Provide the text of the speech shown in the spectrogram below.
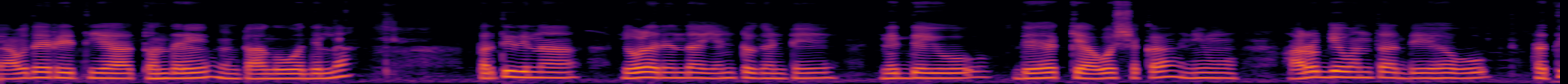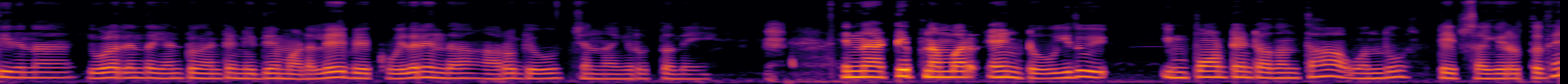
ಯಾವುದೇ ರೀತಿಯ ತೊಂದರೆ ಉಂಟಾಗುವುದಿಲ್ಲ. ಪ್ರತಿದಿನ ಏಳರಿಂದ ಎಂಟು ಗಂಟೆ ನಿದ್ದೆಯು ದೇಹಕ್ಕೆ ಅವಶ್ಯಕ. ನೀವು ಆರೋಗ್ಯವಂತ ದೇಹವು ಪ್ರತಿದಿನ ಏಳರಿಂದ ಎಂಟು ಗಂಟೆ ನಿದ್ದೆ ಮಾಡಲೇಬೇಕು. ಇದರಿಂದ ಆರೋಗ್ಯವು ಚೆನ್ನಾಗಿರುತ್ತದೆ. ಇನ್ನು ಟಿಪ್ ನಂಬರ್ ಎಂಟು. ಇದು ಇಂಪಾರ್ಟೆಂಟ್ ಆದಂತಹ ಒಂದು ಟಿಪ್ಸ್ ಆಗಿರುತ್ತದೆ.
